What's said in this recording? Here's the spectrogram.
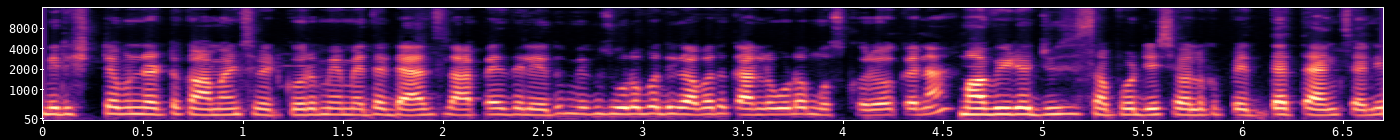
మీరు ఇష్టం ఉన్నట్టు కామెంట్స్ పెట్టుకోరు. మేమైతే డాన్స్ ఆపేది లేదు. మీకు చూడబోద్ది కాబట్టి కళ్ళు కూడా మూసుకోరు. ఓకేనా? మా వీడియో చూసి సపోర్ట్ చేసే వాళ్ళకి పెద్ద థ్యాంక్స్ అండి.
